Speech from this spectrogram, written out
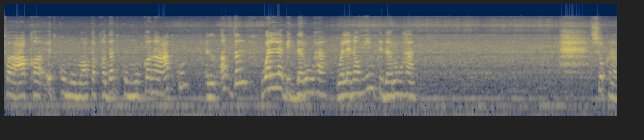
في عقائدكم ومعتقداتكم وقناعاتكم الأفضل ولا بتداروها ولا ناويين تداروها؟ شكرا.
